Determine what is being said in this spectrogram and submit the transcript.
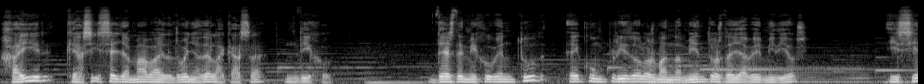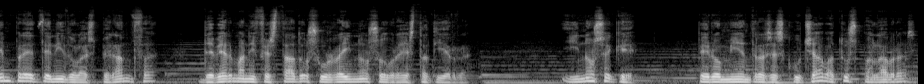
Jair, que así se llamaba el dueño de la casa, dijo, Desde mi juventud he cumplido los mandamientos de Yahvé mi Dios, y siempre he tenido la esperanza de ver manifestado su reino sobre esta tierra. Y no sé qué, pero mientras escuchaba tus palabras,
